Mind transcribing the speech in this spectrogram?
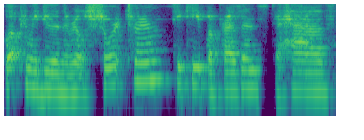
What can we do in the real short term to keep a presence, to have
